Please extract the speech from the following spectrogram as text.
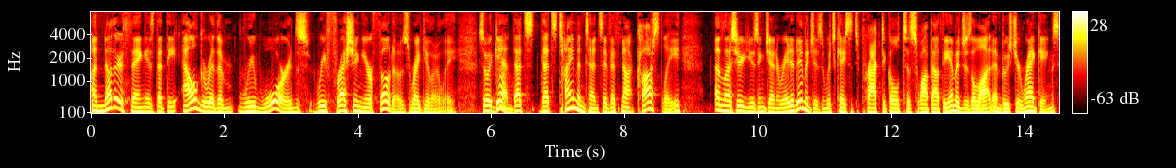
Another thing is that the algorithm rewards refreshing your photos regularly. So again, that's that's time intensive if not costly unless you're using generated images, in which case it's practical to swap out the images a lot and boost your rankings.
